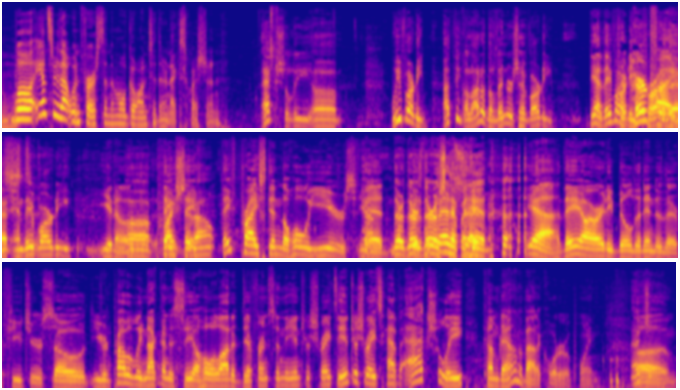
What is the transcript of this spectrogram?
Mm-hmm. Well, answer that one first and then we'll go on to their next question. Actually, uh, we've already. I think a lot of the lenders have already Yeah, they've already prepared for that, and they've already you know uh, they- priced it they've- out. They've priced in the whole year's Yeah, Fed. they're- they're- they're a Fed step said- ahead. yeah, they already build it into their future, so you're probably not going to see a whole lot of difference in the interest rates. The interest rates have actually come down about a quarter of a point. Um,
